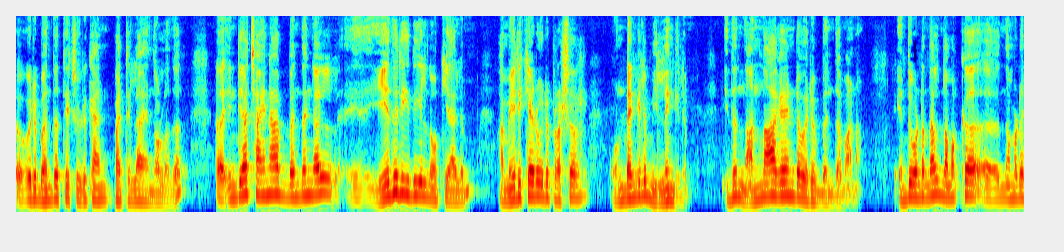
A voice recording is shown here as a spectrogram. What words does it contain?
ഒരു ബന്ധത്തെ ചുരുക്കാൻ പറ്റില്ല എന്നുള്ളത് ഇന്ത്യ ചൈന ബന്ധങ്ങൾ ഏത് രീതിയിൽ നോക്കിയാലും അമേരിക്കയുടെ ഒരു പ്രഷർ ഉണ്ടെങ്കിലും ഇല്ലെങ്കിലും ഇത് നന്നാകേണ്ട ഒരു ബന്ധമാണ്. എന്തുകൊണ്ടെന്നാൽ നമുക്ക് നമ്മുടെ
